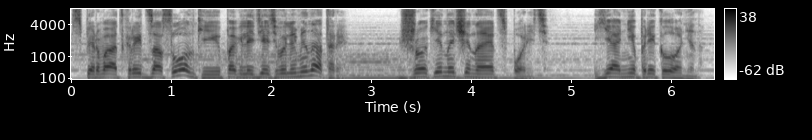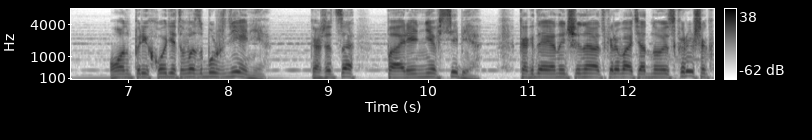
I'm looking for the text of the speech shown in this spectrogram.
сперва открыть заслонки и поглядеть в иллюминаторы. Джоки начинает спорить. Я не преклонен. Он приходит в возбуждение. Кажется, парень не в себе. Когда я начинаю открывать одну из крышек,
